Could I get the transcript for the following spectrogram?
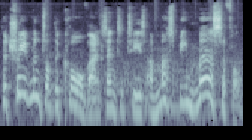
The treatment of the Korvax entities must be merciful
